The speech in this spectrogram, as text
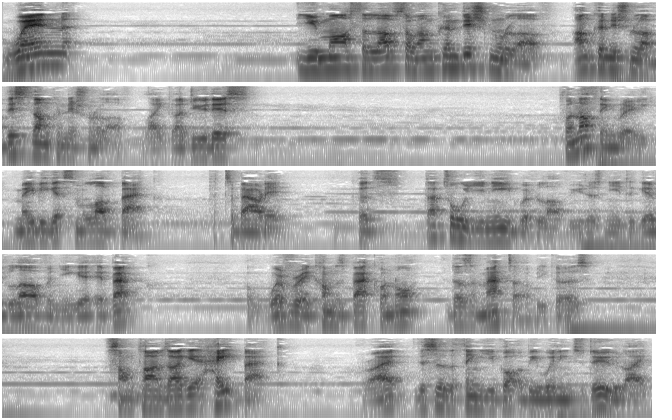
When you master love, so unconditional love, unconditional love, this is unconditional love. Like I do this for nothing really. Maybe get some love back. That's about it. Because that's all you need with love. You just need to give love and you get it back. But whether it comes back or not, it doesn't matter because sometimes I get hate back right? This is the thing you got to be willing to do. Like,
